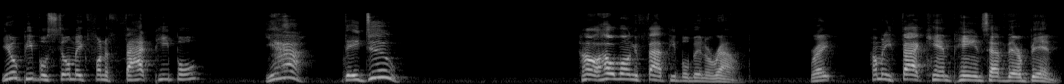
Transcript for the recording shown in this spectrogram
You know, people still make fun of fat people? Yeah, they do. How, how long have fat people been around? Right? How many fat campaigns have there been?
